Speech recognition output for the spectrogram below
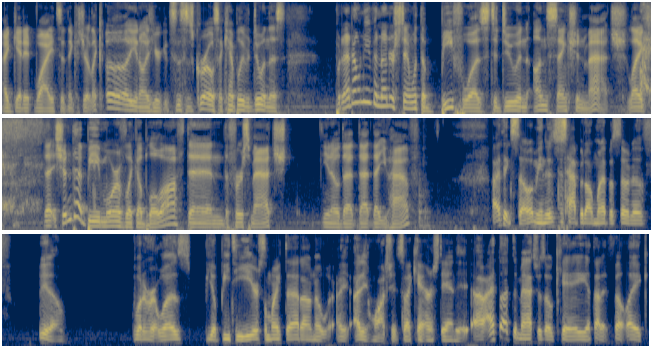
I get it why it's a thing because you're like, oh, you know, you're, this is gross. I can't believe you're doing this. But I don't even understand what the beef was to do an unsanctioned match. Like, that shouldn't that be more of like a blow off than the first match, you know, that that that you have? I think so. I mean, it just happened on one episode of, you know, whatever it was, you know, BTE or something like that. I don't know. I, I didn't watch it, so I can't understand it. I, I thought the match was okay. I thought it felt like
